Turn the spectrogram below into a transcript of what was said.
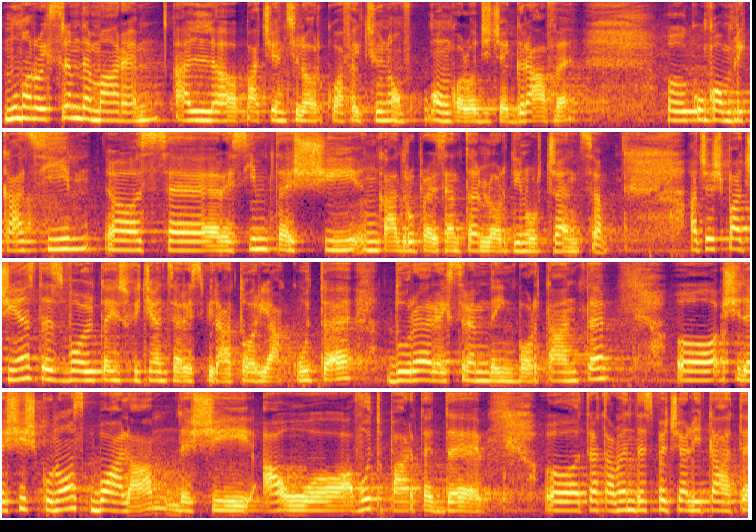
Numărul extrem de mare al uh, pacienților cu afecțiuni oncologice grave Uh, cu complicații uh, se resimte și în cadrul prezentărilor din urgență. Acești pacienți dezvoltă insuficiențe respiratorii acute, dureri extrem de importante uh, și deși își cunosc boala, deși au avut parte de tratament de specialitate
